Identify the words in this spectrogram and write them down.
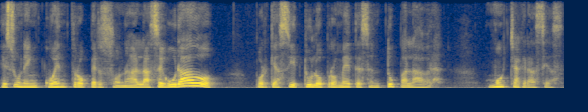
es un encuentro personal asegurado, porque así tú lo prometes en tu palabra. Muchas gracias.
